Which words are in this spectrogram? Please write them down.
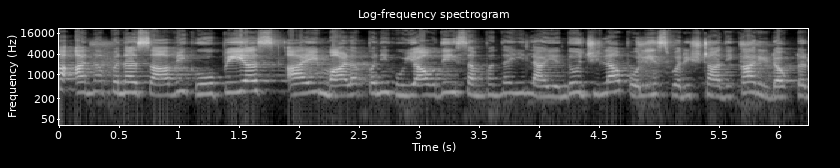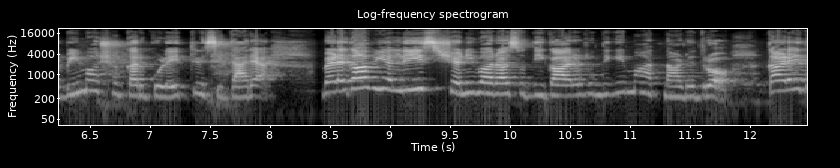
ಅಣ್ಣಪ್ಪನ ಸಾವಿಗೂ ಪಿಎಸ್ಐ ಮಾಳಪ್ಪನಿಗೂ ಯಾವುದೇ ಸಂಬಂಧ ಇಲ್ಲ ಎಂದು ಜಿಲ್ಲಾ ಪೊಲೀಸ್ ವರಿಷ್ಠಾಧಿಕಾರಿ ಡಾಕ್ಟರ್ ಭೀಮಾಶಂಕರ್ ಗುಳೆ ತಿಳಿಸಿದ್ದಾರೆ. ಬೆಳಗಾವಿಯಲ್ಲಿ ಶನಿವಾರ ಸುದ್ದಿಗಾರರೊಂದಿಗೆ ಮಾತನಾಡಿದ್ರು. ಕಳೆದ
